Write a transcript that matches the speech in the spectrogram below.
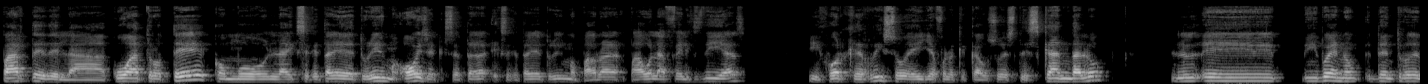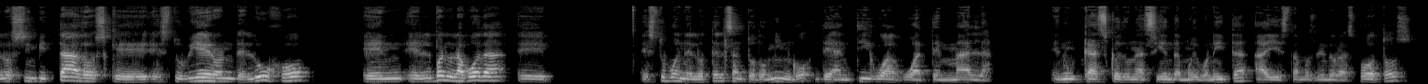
parte de la 4T, como la exsecretaria de Turismo, hoy exsecretaria de Turismo, Paola, Paola Félix Díaz, y Jorge Rizo, ella fue la que causó este escándalo. Eh, y bueno, dentro de los invitados que estuvieron de lujo, en el, bueno, la boda eh, estuvo en el Hotel Santo Domingo de Antigua, Guatemala, en un casco de una hacienda muy bonita. Ahí estamos viendo las fotos.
